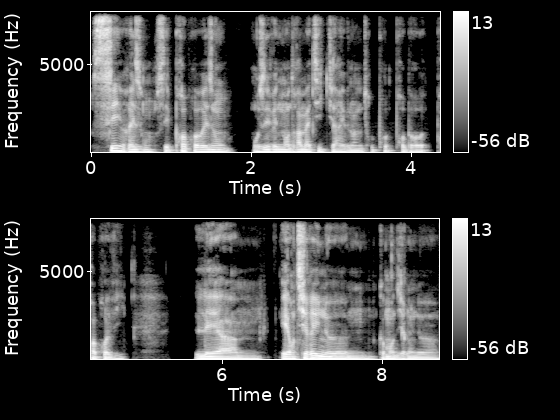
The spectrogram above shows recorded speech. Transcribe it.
ses raisons, ses propres raisons aux événements dramatiques qui arrivent dans notre propre, vie, euh, et en tirer une, comment dire, une,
